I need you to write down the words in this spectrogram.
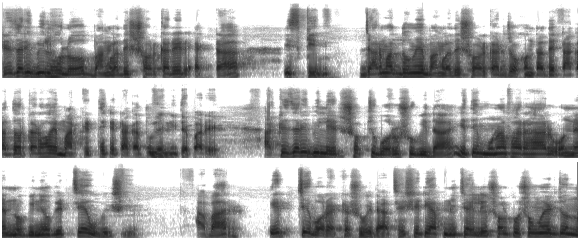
ট্রেজারি বিল হলো বাংলাদেশ সরকারের একটা স্কিম। যার মাধ্যমে বাংলাদেশ সরকার যখন তাদের টাকা দরকার হয়, মার্কেট থেকে টাকা তুলে নিতে পারে। আর ট্রেজারি বিলের সবচেয়ে বড় সুবিধা, এতে মুনাফার হার অন্যান্য বিনিয়োগের চেয়েও বেশি। আবার এর চেয়ে বড় একটা সুবিধা আছে, সেটি আপনি চাইলে স্বল্প সময়ের জন্য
